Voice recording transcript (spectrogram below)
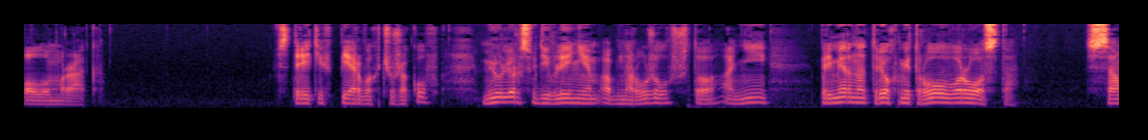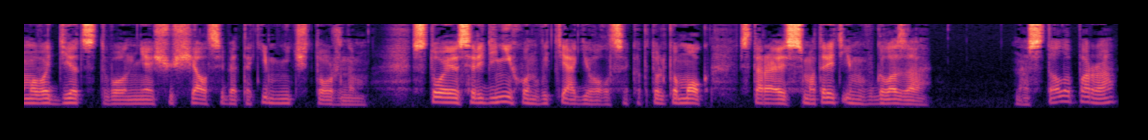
полумрак. Встретив первых чужаков, Мюллер с удивлением обнаружил, что они примерно трехметрового роста — с самого детства он не ощущал себя таким ничтожным. Стоя среди них, он вытягивался, как только мог, стараясь смотреть им в глаза. Настала пора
